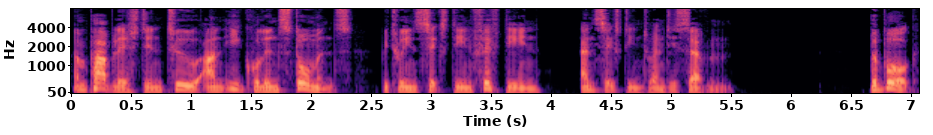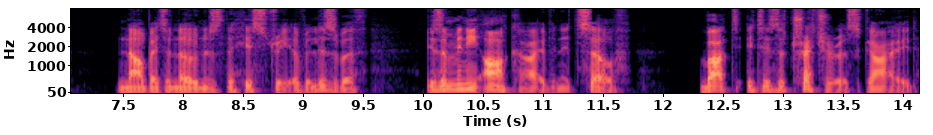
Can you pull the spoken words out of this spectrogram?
and published in two unequal instalments between 1615 and 1627. The book, now better known as The History of Elizabeth, is a mini archive in itself, but it is a treacherous guide.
